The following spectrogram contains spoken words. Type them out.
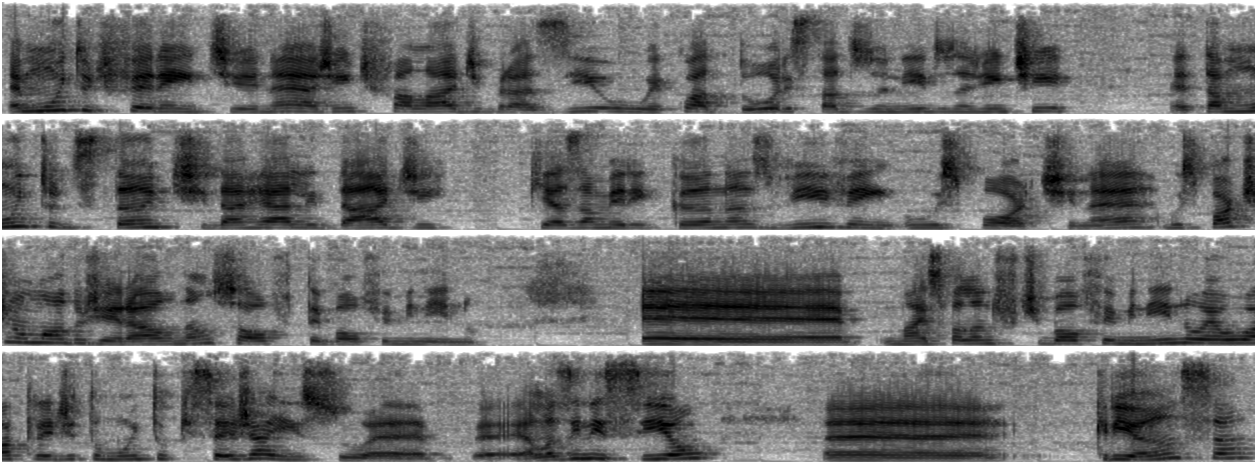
é muito diferente, né? A gente falar de Brasil, Equador, Estados Unidos, a gente está é, muito distante da realidade que as americanas vivem o esporte, né? O esporte no modo geral, não só o futebol feminino. É, mas falando de futebol feminino, eu acredito muito que seja isso. É, é, elas iniciam é, criança,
